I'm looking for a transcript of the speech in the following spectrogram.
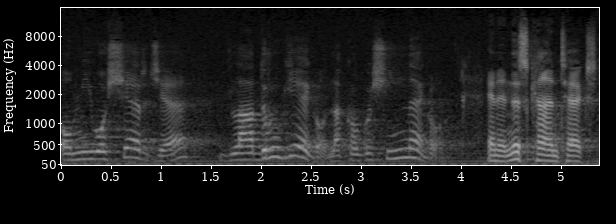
o miłosierdzie dla drugiego, dla kogoś innego. And in this context,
